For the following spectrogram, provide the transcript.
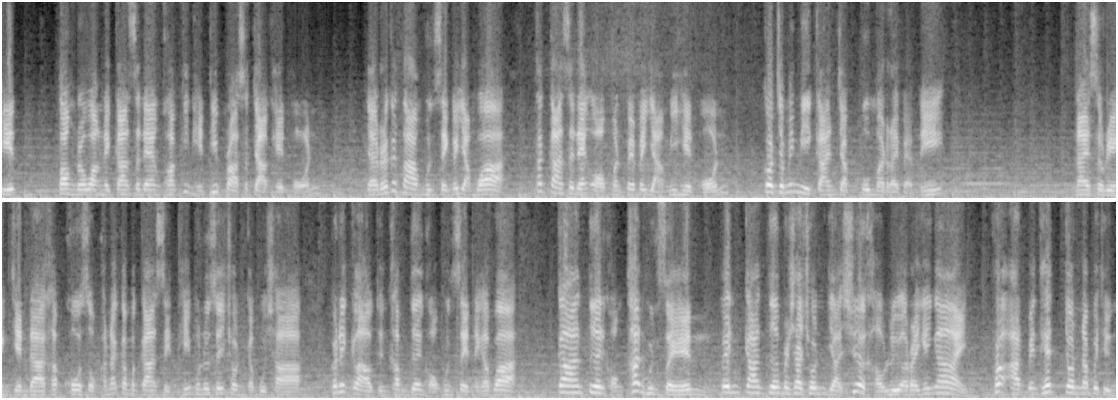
ชิด ต้องระวังในการแสดงความคิดเห็นที่ปราศจากเหตุผล อย่างไรก็ตามคุณเซนก็ย้ำว่า ถ้าการแสดงออกมันเป็นไปอย่างมีเหตุผล ก็จะไม่มีการจับกลุ่มอะไรแบบนี้ นายเสรียงเจนดาครับโฆษกคณะกรรมการสิทธิมนุษยชนกัมพูชา ก็ได้กล่าวถึงคำเตือนของคุณเซนนะครับว่า การเตือนของท่านฮุนเซน เป็นการเตือนประชาชนอย่าเชื่อข่าวลืออะไรง่ายๆ เพราะอาจเป็นเท็จจนนำไปถึง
